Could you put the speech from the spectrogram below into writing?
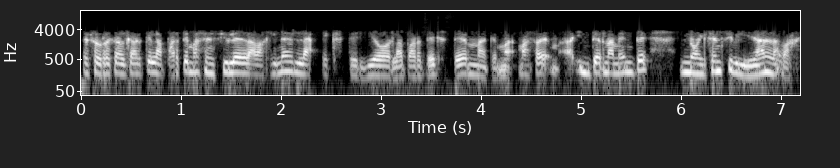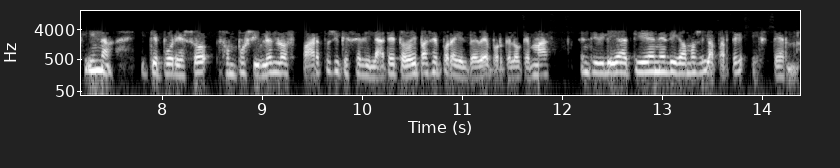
eso recalcar que la parte más sensible de la vagina es la exterior, la parte externa, que más, a- internamente no hay sensibilidad en la vagina y que por eso son posibles los partos y que se dilate todo y pase por ahí el bebé, porque lo que más sensibilidad tiene, digamos, es la parte externa.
